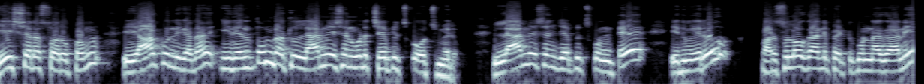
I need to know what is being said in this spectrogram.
ఈశ్వర స్వరూపం. ఈ ఆకు ఉంది కదా ఇది ఎంత ఉందో అట్లా లామినేషన్ కూడా చేపించుకోవచ్చు మీరు. లామినేషన్ చేపించుకుంటే ఇది మీరు పర్సులో కానీ పెట్టుకున్నా కానీ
